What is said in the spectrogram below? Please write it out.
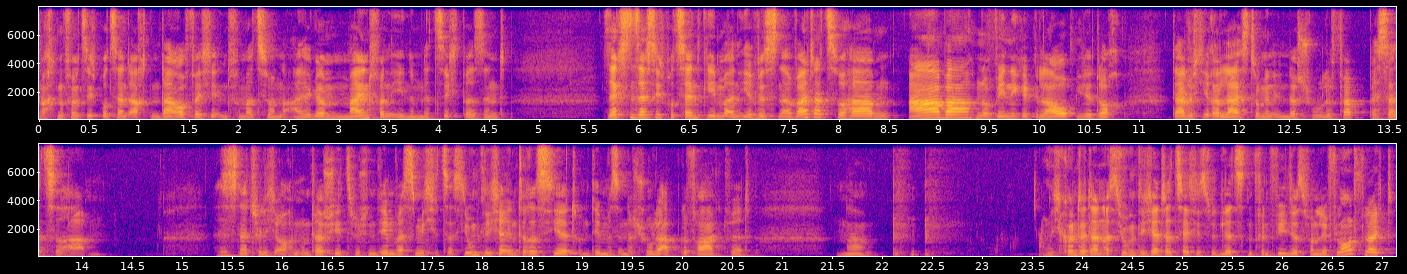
58% achten darauf, welche Informationen allgemein von ihnen im Netz sichtbar sind. 66% geben an, ihr Wissen erweitert zu haben, aber nur wenige glauben jedoch, dadurch ihre Leistungen in der Schule verbessert zu haben. Es ist natürlich auch ein Unterschied zwischen dem, was mich jetzt als Jugendlicher interessiert und dem, was in der Schule abgefragt wird. Na? Ich könnte dann als Jugendlicher tatsächlich so die letzten fünf Videos von LeFlord vielleicht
